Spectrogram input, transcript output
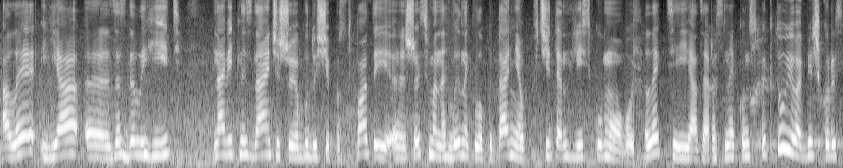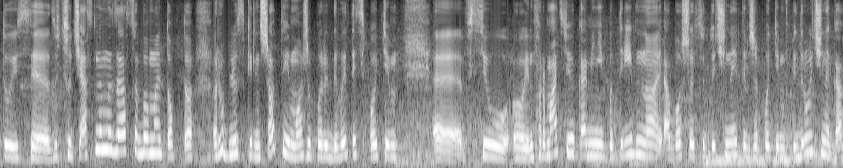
Але я е, заздалегідь. Навіть не знаючи, що я буду ще поступати, е, щось в мене виникло питання вчити англійську мову. Лекції я зараз не конспектую, а більш користуюся сучасними засобами, тобто роблю скріншоти і можу передивитись потім е, всю інформацію, яка мені потрібна, або щось уточнити вже потім в підручниках.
